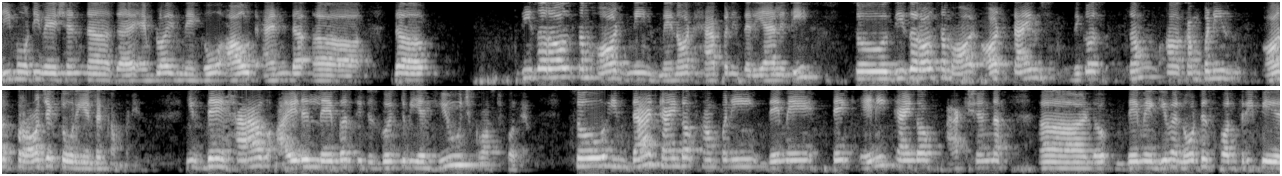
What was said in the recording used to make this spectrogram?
demotivation uh, the employees may go out and uh, the these are all some odd means may not happen in the reality. So these are all some odd, odd times because some uh, companies are project oriented companies. If they have idle labors it is going to be a huge cost for them so in that kind of company they may take any kind of action uh, they may give a notice for three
